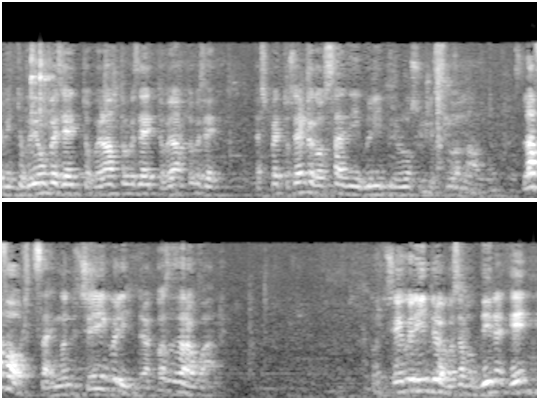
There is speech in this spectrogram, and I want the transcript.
Cioè metto prima un pesetto, poi un altro pesetto, poi un altro pesetto, aspetto sempre con stati di equilibrio uno successivo all'altro, la forza in condizioni di equilibrio a cosa sarà uguale? In condizioni di equilibrio cosa vuol dire? Che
